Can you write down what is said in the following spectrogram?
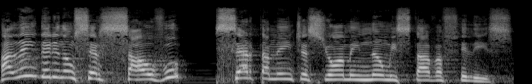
além dele não ser salvo, certamente esse homem não estava feliz.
